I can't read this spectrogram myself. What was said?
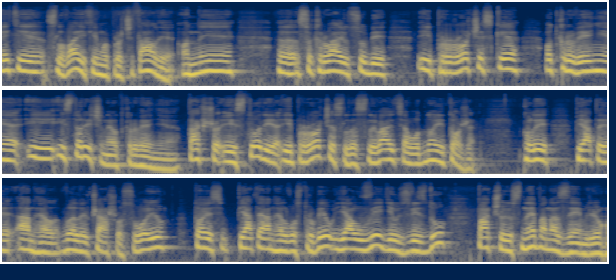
Эти слова, які ми прочитали, вони е, сокривають собі і пророчеське откровення, і історичне откровення. Так що і історія, і пророчество сливаються в одно і те же. Коли п'ятий ангел вилив чашу свою, тобто п'ятий ангел вострубив, я увидів звізду, падшую з неба на землю.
